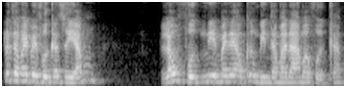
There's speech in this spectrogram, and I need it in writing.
แล้วทำไมไปฝึกกระเสียม แล้วฝึกนี่ไม่ได้เอาเครื่องบินธรรมดามาฝึกครับ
